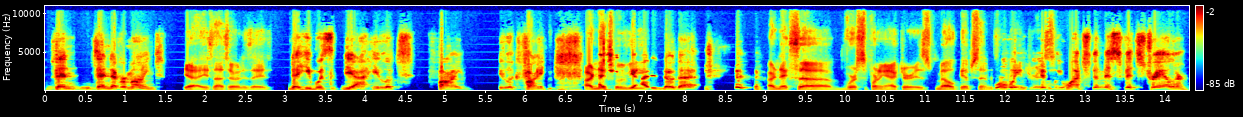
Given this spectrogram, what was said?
Then then never mind. Yeah, he's not showing his age. That he was. Yeah, he looked fine. He looked fine. Our I next didn't- movie, I didn't know that. our next uh worst supporting actor is Mel Gibson. Well, wait. Dangerous. Didn't we watch the Misfits trailer?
